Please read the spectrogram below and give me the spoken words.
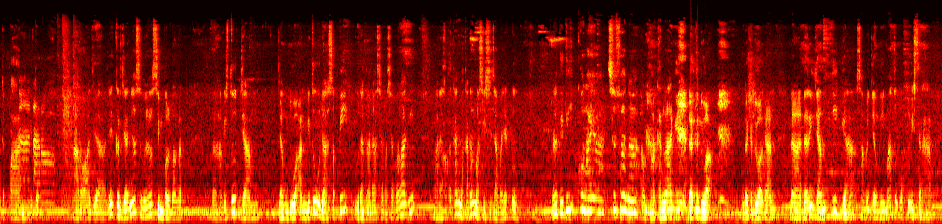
depan Ah, gitu. taruh. Taruh aja. Jadi kerjanya sebenarnya simple banget. Nah habis itu jam jam 2an gitu udah sepi udah nggak ada siapa-siapa lagi. Ada kan makanan masih sisa banyak tuh. Nah titi kok lah ya Cefana Oh, makan lagi. Udah kedua. Udah kedua kan? Nah dari jam 3 sampai jam 5 tuh waktu istirahat. Hmm.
